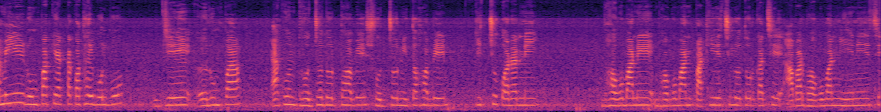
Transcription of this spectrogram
আমি রুম্পাকে একটা কথাই বলব যে, রুম্পা, এখন ধৈর্য ধরতে হবে, সহ্য নিতে হবে, কিচ্ছু করার নেই। ভগবানে, ভগবান পাঠিয়েছিল তোর কাছে, আবার ভগবান নিয়ে নিয়েছে,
